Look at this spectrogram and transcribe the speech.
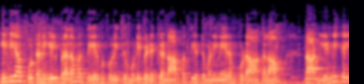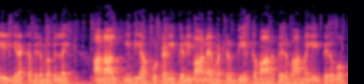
இந்தியா கூட்டணியில் பிரதமர் தேர்வு குறித்து முடிவெடுக்க நாற்பத்தி எட்டு மணி நேரம் கூட ஆகலாம். நான் எண்ணிக்கையில் இறக்க விரும்பவில்லை. ஆனால் இந்தியா கூட்டணி தெளிவான மற்றும் தீர்க்கமான பெரும்பான்மையை பெறுவோம்.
